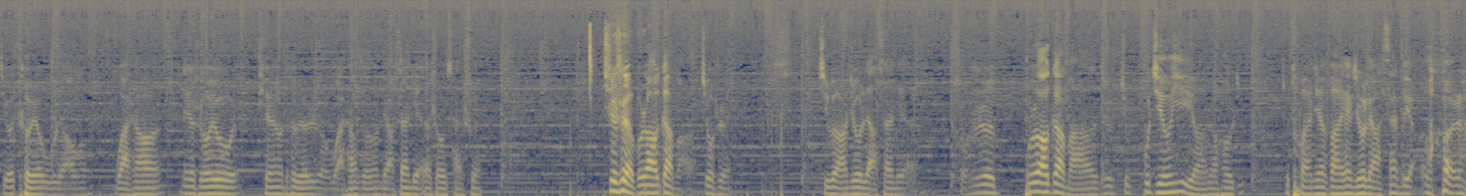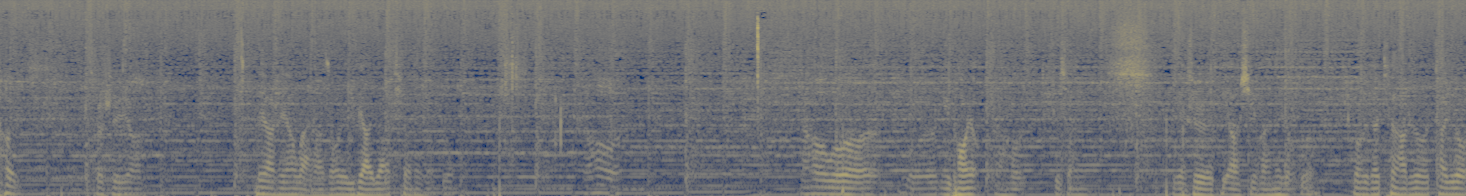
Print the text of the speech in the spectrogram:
就特别无聊嘛。晚上那个时候又天又特别热，晚上可能两三点的时候才睡。其实也不知道干嘛，就是基本上就两三点，总是不知道干嘛，就就不经意啊，然后就就突然间发现就两三点了，然后就睡觉。那段时间晚上总是一边一边听那首歌。然后我我女朋友，然后之前也是比较喜欢那首歌，我给她听了之后，她就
